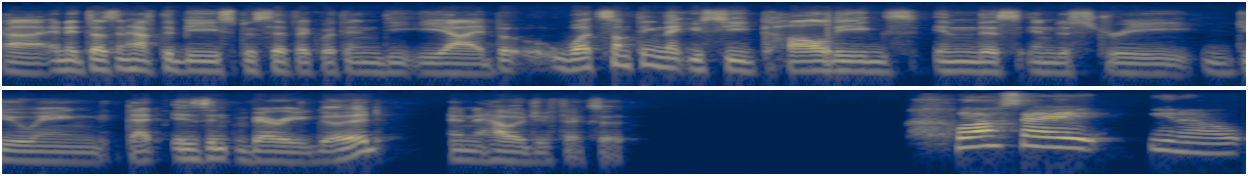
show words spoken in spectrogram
Uh, and it doesn't have to be specific within DEI, but what's something that you see colleagues in this industry doing that isn't very good, and how would you fix it? Well, I'll say, you know,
